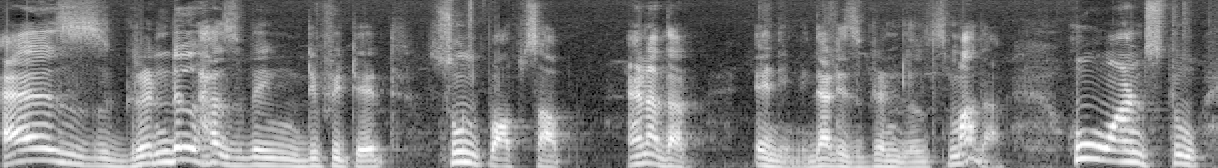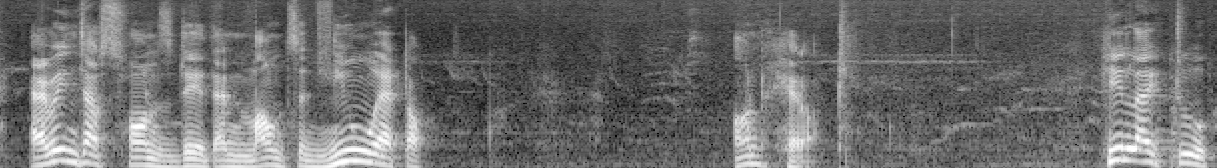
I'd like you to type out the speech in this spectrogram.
as Grendel has been defeated, soon pops up another enemy, that is Grendel's mother, who wants to avenge her son's death and mounts a new attack on Heorot. He like to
